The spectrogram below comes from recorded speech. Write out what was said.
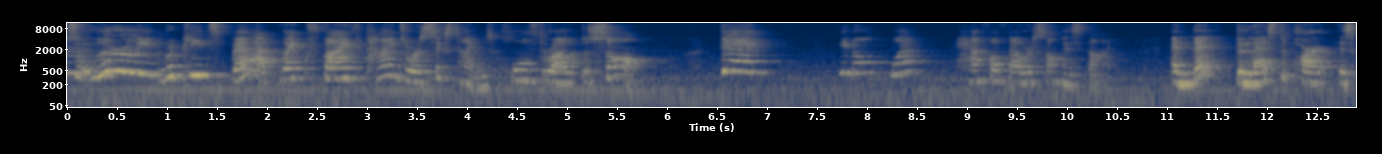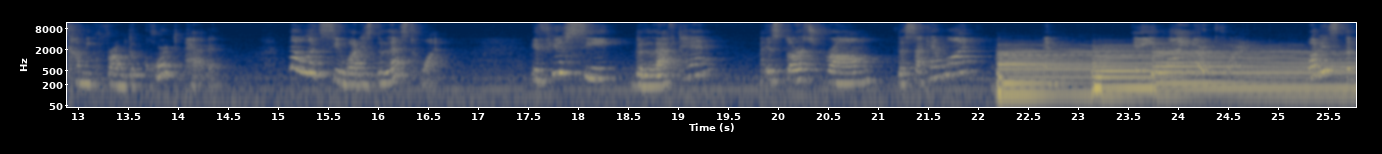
So it literally repeats back like five times or six times whole throughout the song. Then, you know what? Half of our song is done. And then the last part is coming from the chord pattern. Now let's see what is the last one. If you see the left hand, it starts from the second one and A minor chord. What is the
